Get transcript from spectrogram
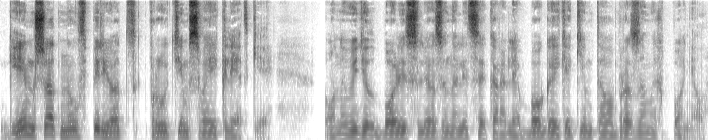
Гимн шатнул вперед к прутьям своей клетки. Он увидел боль и слезы на лице короля бога и каким-то образом их понял.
